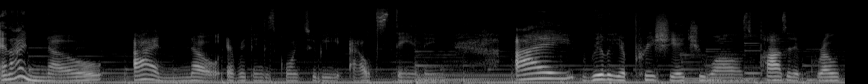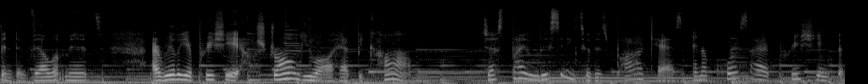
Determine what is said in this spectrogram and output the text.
And I know, I know everything is going to be outstanding. I really appreciate you all's positive growth and development. I really appreciate how strong you all have become just by listening to this podcast. And of course, I appreciate the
